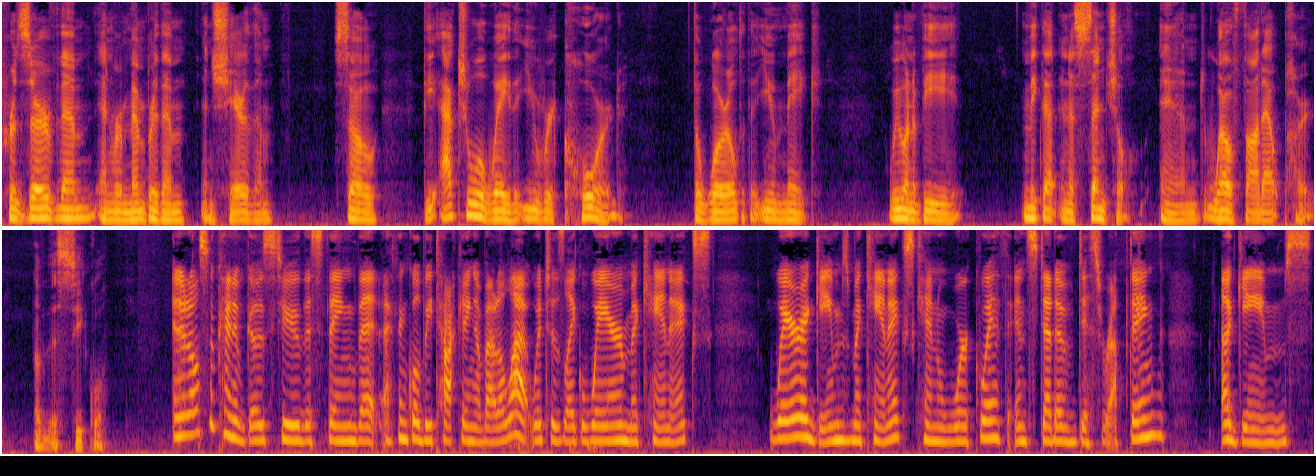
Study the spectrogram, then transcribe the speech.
preserve them and remember them and share them. So, the actual way that you record the world that you make, we want to be make that an essential and well thought out part of this sequel. And it also kind of goes to this thing that I think we'll be talking about a lot, which is like where mechanics where a game's mechanics can work with instead of disrupting a game's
